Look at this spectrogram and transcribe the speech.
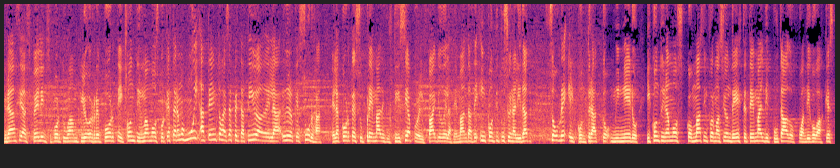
Gracias, Félix, por tu amplio reporte y continuamos porque estaremos muy atentos a esa expectativa de, la, de lo que surja en la Corte Suprema de Justicia por el fallo de las demandas de inconstitucionalidad sobre el contrato minero. Y continuamos con más información de este tema. El diputado Juan Diego Vázquez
